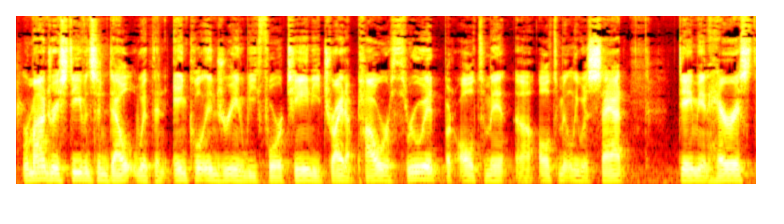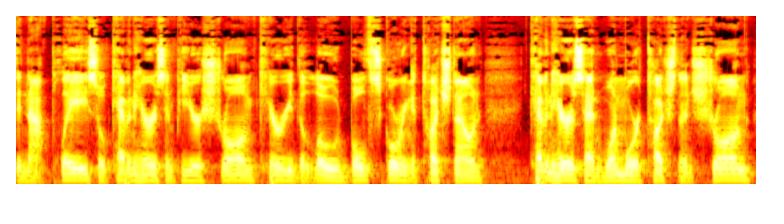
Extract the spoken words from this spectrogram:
Rhamondre Stevenson dealt with an ankle injury in week 14. He tried to power through it, but ultimate, uh, ultimately was sat. Damien Harris did not play, so Kevin Harris and Pierre Strong carried the load, both scoring a touchdown. Kevin Harris had one more touch than Strong,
